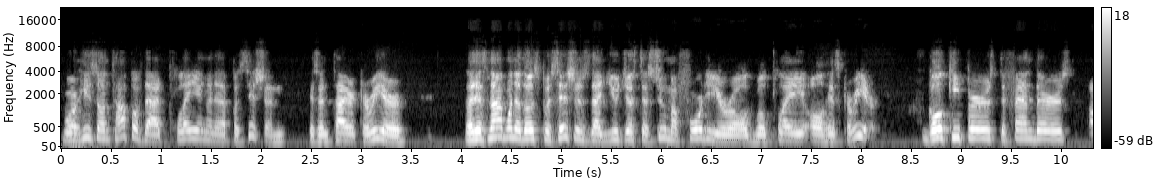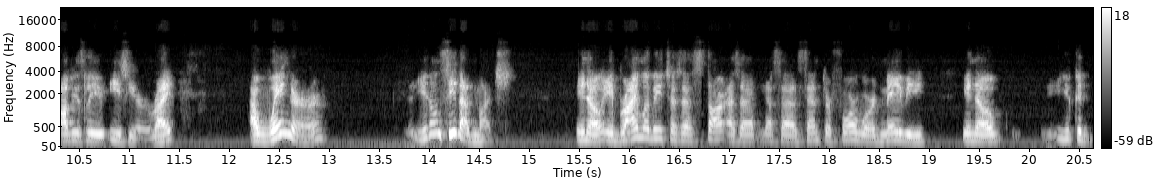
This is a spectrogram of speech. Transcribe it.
where he's on top of that playing in a position his entire career that is not one of those positions that you just assume a 40 year old will play all his career. Goalkeepers, defenders, obviously easier, right? A winger, you don't see that much. You know, Ibrahimovic as a start as a as a center forward, maybe. You know, you could.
